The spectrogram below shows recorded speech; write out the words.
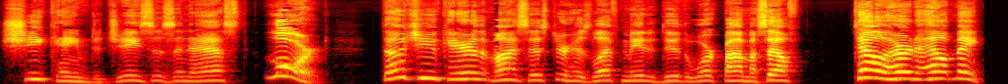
she came to Jesus and asked, Lord, don't you care that my sister has left me to do the work by myself? Tell her to help me.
